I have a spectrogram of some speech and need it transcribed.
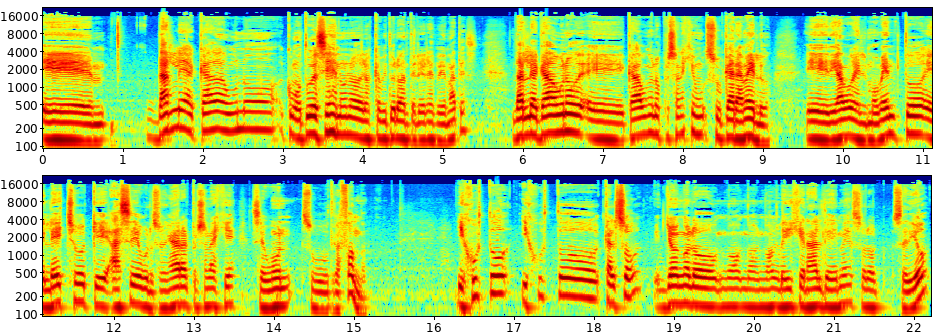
eh, darle a cada uno, como tú decías en uno de los capítulos anteriores de Mates, darle a cada uno, eh, cada uno de los personajes su caramelo. Eh, digamos, el momento, el hecho que hace evolucionar al personaje según su trasfondo. Y justo, y justo calzó, yo no, lo, no, no le dije nada al DM, solo se dio,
